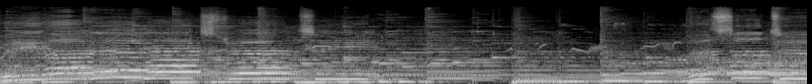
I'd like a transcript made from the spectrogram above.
We ordered extra tea. Listen to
